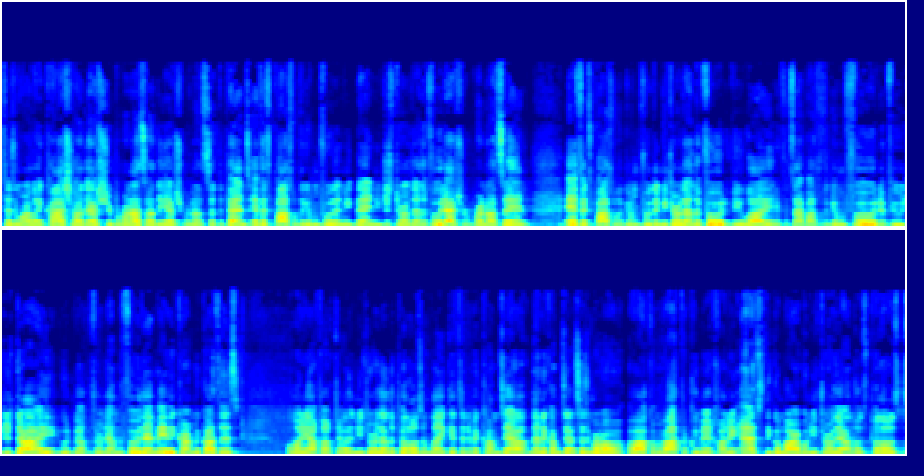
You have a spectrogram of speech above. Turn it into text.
It says more like kashat after parnasa, the after parnasa. Depends. If it's possible to give him food, then you, then you just throw down the food. After parnasa in. If it's possible to give him food, then you throw down the food. If you lie, if it's not possible to give him food, if he would just die, you wouldn't be able to throw down the food. Then maybe karmakasis. Then you throw down the pillows and blankets, and if it comes out, then it comes out. It says Ask the Gemara when you throw down those pillows,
